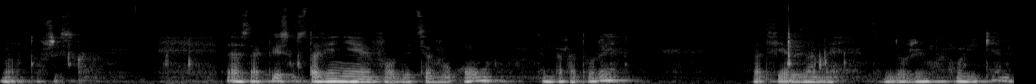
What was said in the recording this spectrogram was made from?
No, to wszystko. Teraz tak, tu jest ustawienie wody CWU, temperatury. Zatwierdzamy tym dużym guzikiem.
